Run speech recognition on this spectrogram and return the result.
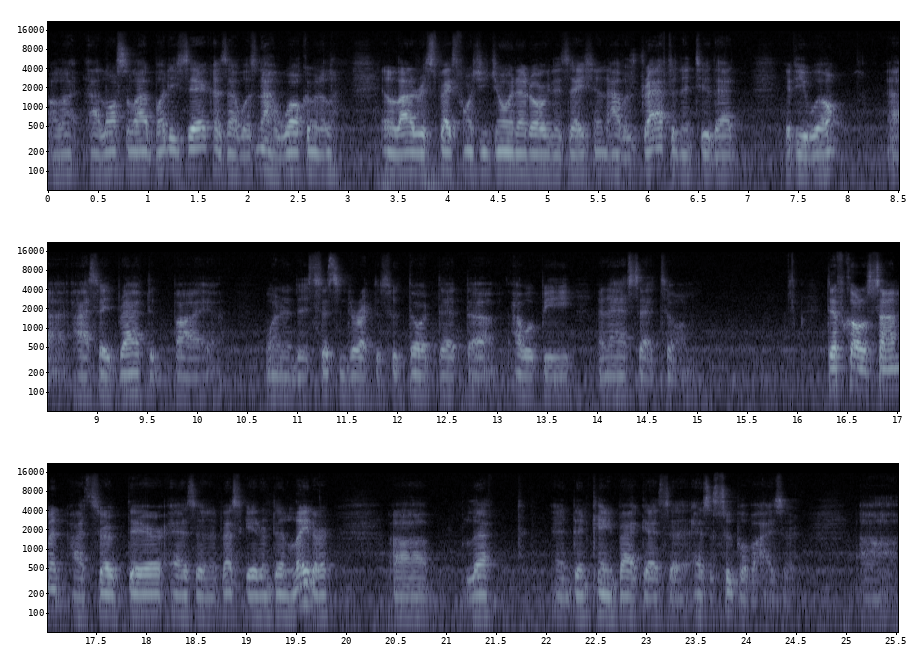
I lost a lot of buddies there because I was not welcome in a, in a, lot of respects once you join that organization. I was drafted into that, if you will. Uh, I say drafted by one of the assistant directors who thought that uh, I would be an asset to him. Difficult assignment. I served there as an investigator and then later uh, left and then came back as a, as a supervisor. Uh,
